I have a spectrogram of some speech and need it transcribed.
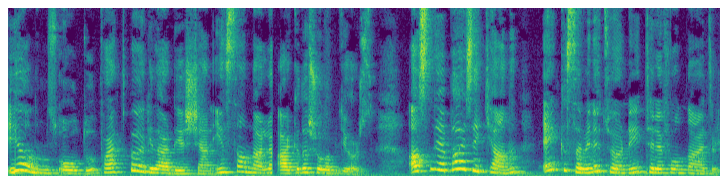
iyi alanımız olduğu farklı bölgelerde yaşayan insanlarla arkadaş olabiliyoruz. Aslında yapay zekanın en kısa ve net örneği telefonlardır.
